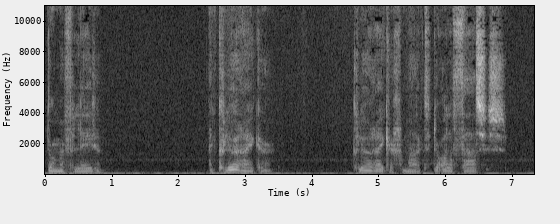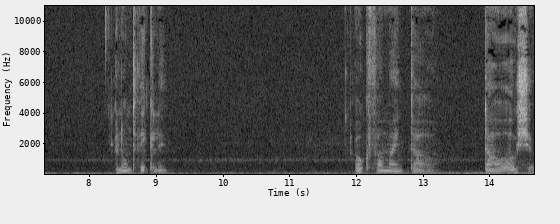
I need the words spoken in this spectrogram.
door mijn verleden en kleurrijker, kleurrijker gemaakt door alle fases. Een ontwikkeling, ook van mijn taal. Tao Osho,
